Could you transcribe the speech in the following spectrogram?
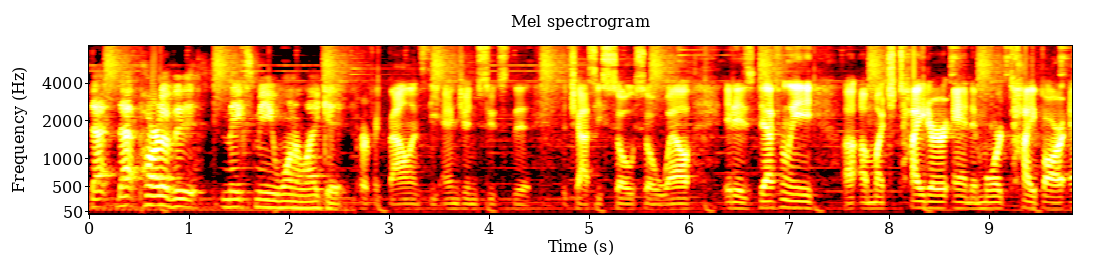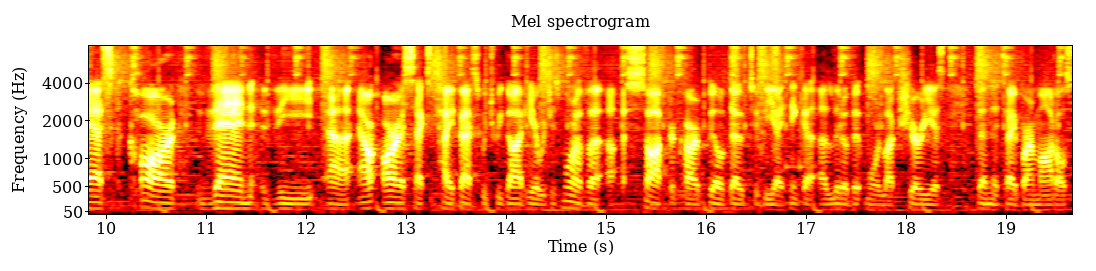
that that part of it makes me want to like it. Perfect balance. The engine suits the, the chassis so, so well. It is definitely uh, a much tighter and a more Type R-esque car than the uh, RSX Type S, which we got here, which is more of a, a softer car built out to be, I think, a, a little bit more luxurious than the Type R models.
